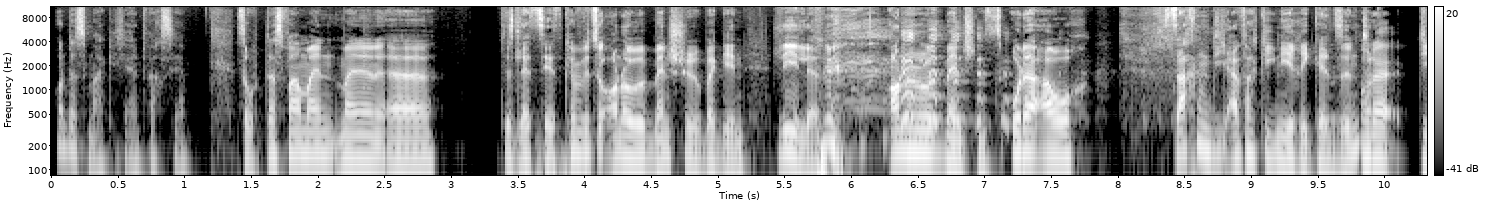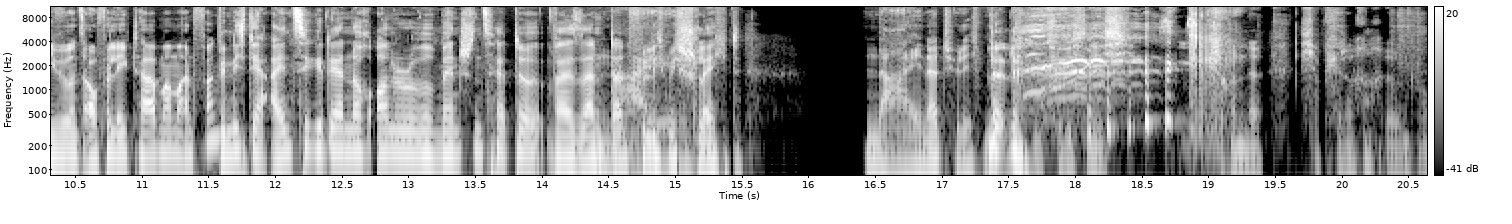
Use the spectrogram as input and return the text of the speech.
Und das mag ich einfach sehr. So, das war mein, meine, äh, das letzte. Jetzt können wir zu Honorable Mentions rübergehen. Lele, Honorable Mentions oder auch Sachen, die einfach gegen die Regeln sind, Oder die wir uns auferlegt haben am Anfang. bin ich der Einzige, der noch Honorable Mentions hätte? Weil dann, dann fühle ich mich schlecht. Nein, natürlich nicht. Natürlich nicht. Sekunde. Ich habe hier doch noch irgendwo.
